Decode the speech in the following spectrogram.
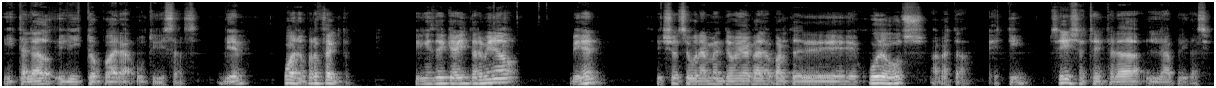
instalado y listo para utilizarse. Bien. Bueno perfecto. Fíjense que ahí terminó. Bien. Si yo seguramente voy acá a la parte de juegos. Acá está Steam. ¿sí? ya está instalada la aplicación.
